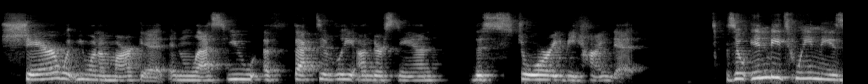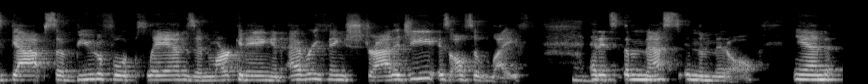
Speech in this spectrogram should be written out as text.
share what you want to market unless you effectively understand the story behind it so in between these gaps of beautiful plans and marketing and everything strategy is also life mm-hmm. and it's the mess in the middle And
